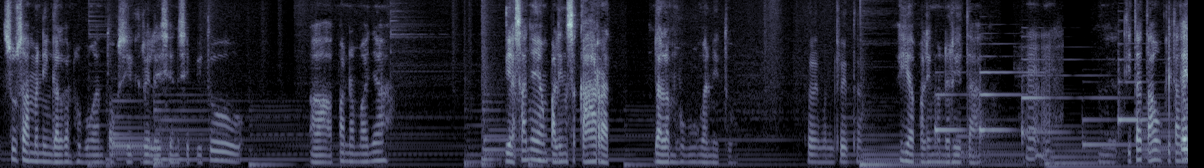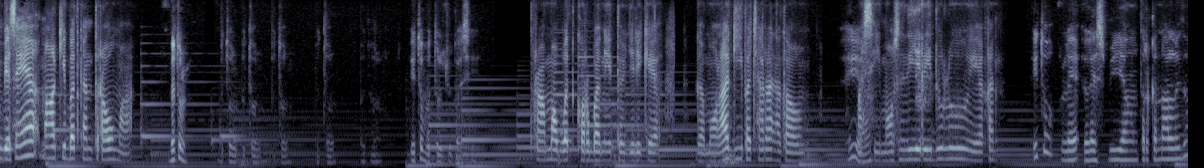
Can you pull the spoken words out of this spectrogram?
susah meninggalkan hubungan toxic relationship itu eh, apa namanya biasanya yang paling sekarat dalam hubungan itu Paling menderita. iya paling menderita Mm-mm. kita tahu kita Dan biasanya mengakibatkan trauma. betul betul betul betul betul betul itu betul juga sih Trauma buat korban itu. Jadi kayak gak mau lagi pacaran atau iya masih mau sendiri dulu ya kan. itu le- lesbi yang terkenal itu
